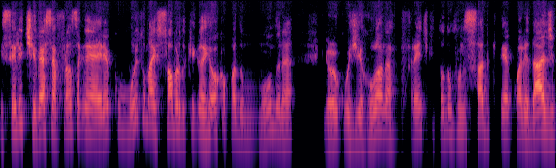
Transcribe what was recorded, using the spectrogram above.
E se ele tivesse, a França ganharia com muito mais sobra do que ganhou a Copa do Mundo, né? Ganhou com o Giroud na frente, que todo mundo sabe que tem a qualidade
